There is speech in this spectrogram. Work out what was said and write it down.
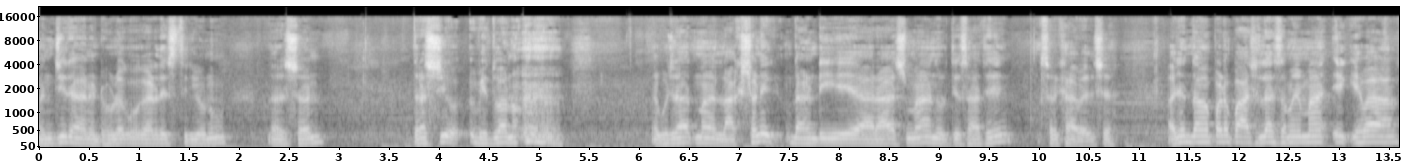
મંજીરા અને ઢોલક વગાડતી સ્ત્રીઓનું દર્શન દ્રશ્યો વિદ્વાનો ગુજરાતમાં લાક્ષણિક દાંડિયા રાસમાં નૃત્ય સાથે સરખાવેલ છે. અજંતામાં પણ પાછલા સમયમાં એક એવા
